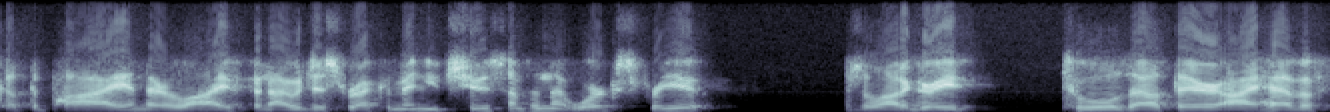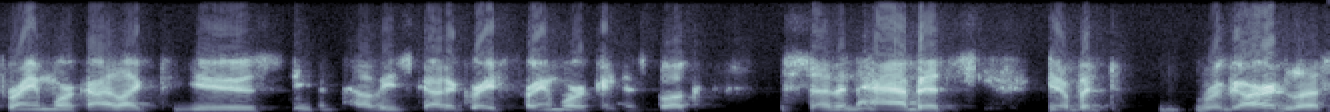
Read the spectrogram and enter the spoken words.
cut the pie in their life. And I would just recommend you choose something that works for you. There's a lot of great tools out there. I have a framework I like to use. Stephen Covey's got a great framework in his book, The Seven Habits. You know, but regardless,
